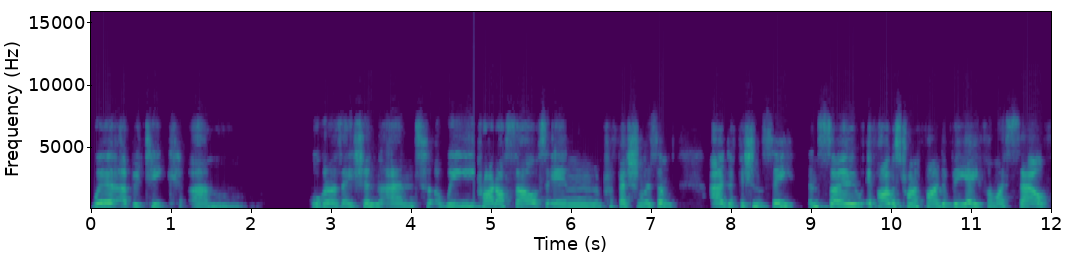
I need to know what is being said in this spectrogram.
we're a boutique um, organization and we pride ourselves in professionalism and efficiency. And so, if I was trying to find a VA for myself,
